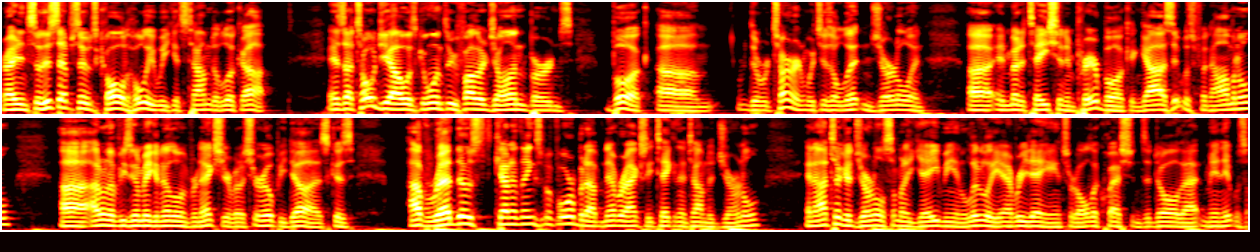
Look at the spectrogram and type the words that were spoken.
Right? And so this episode's called Holy Week. It's time to look up. As I told you, I was going through Father John Bird's book, um, The Return, which is a Lenten journal and uh, and meditation and prayer book. And guys, it was phenomenal. Uh, I don't know if he's going to make another one for next year, but I sure hope he does because I've read those kind of things before, but I've never actually taken the time to journal. And I took a journal somebody gave me and literally every day answered all the questions and did all that. Man, it was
